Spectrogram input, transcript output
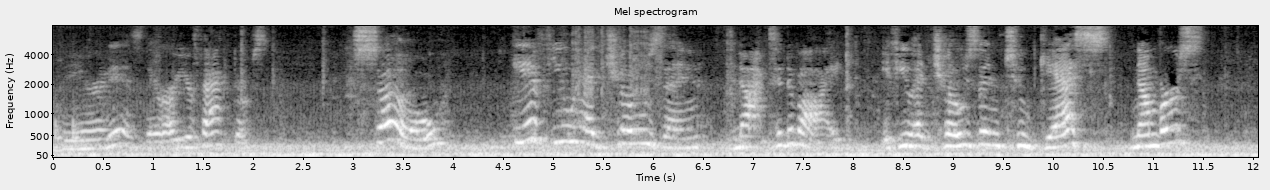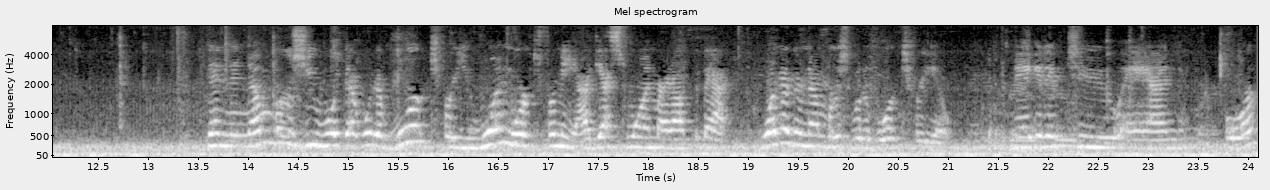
There it is. There are your factors. So, if you had chosen not to divide, if you had chosen to guess numbers, then the numbers you would that would have worked for you, one worked for me. I guessed one right off the bat. What other numbers would have worked for you? Negative two and four?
